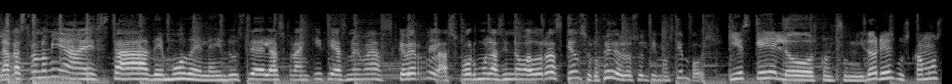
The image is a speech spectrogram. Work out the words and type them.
La gastronomía está de moda en la industria de las franquicias. No hay más que ver las fórmulas innovadoras que han surgido en los últimos tiempos. Y es que los consumidores buscamos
